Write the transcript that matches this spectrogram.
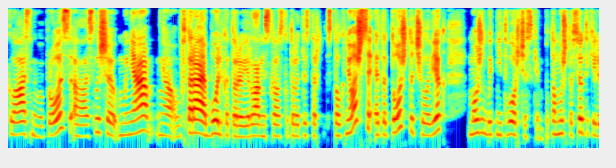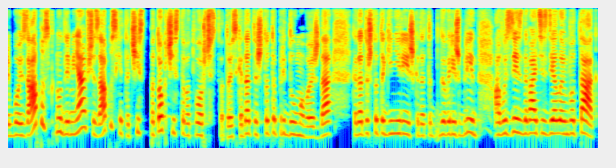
Классный вопрос. А, слушай, у меня а, вторая боль, которую Ирлан мне сказал, с которой ты столкнешься, это то, что человек может быть не творческим, потому что все-таки любой запуск, ну для меня вообще запуск это чист, поток чистого творчества, то есть когда ты что-то придумываешь, да, когда ты что-то генеришь, когда ты говоришь, блин, а вот здесь давайте сделаем вот так,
